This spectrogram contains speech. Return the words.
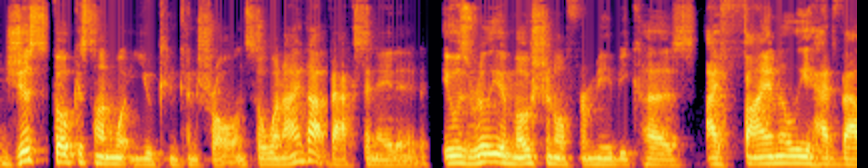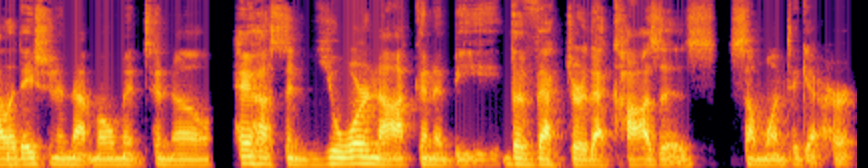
just focus on what you can control. And so when I got vaccinated, it was really emotional for me because I finally had validation in that moment to know hey, Hassan, you're not going to be the vector that causes someone to get hurt.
